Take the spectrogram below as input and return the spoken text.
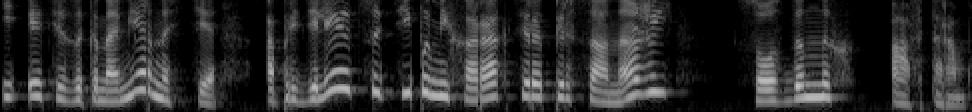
И эти закономерности определяются типами характера персонажей, созданных автором.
